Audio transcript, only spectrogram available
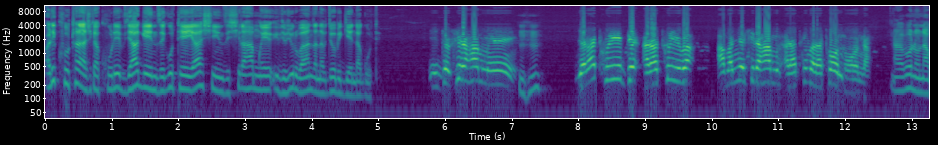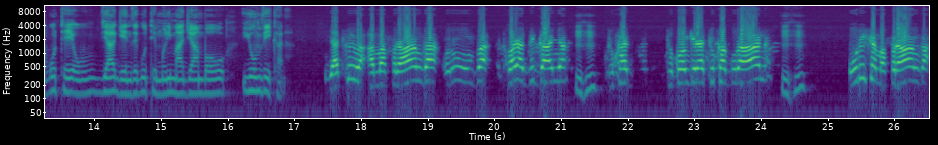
ariko utarashika kure vyagenze gute? Yashinze ishirahamwe ivyo by'urubanza navyo bigenda gute? Iryo shyirahamwe. Mhm yaratwibye aratwiba abanyeshyirahamwe aratwiba aratonona abonona gute ubu vyagenze gute muri majambo yumvikana? Yatwiba amafaranga urumva twaraziganya mhm tuka- tukongera tukagurana. Mhm urishe amafaranga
